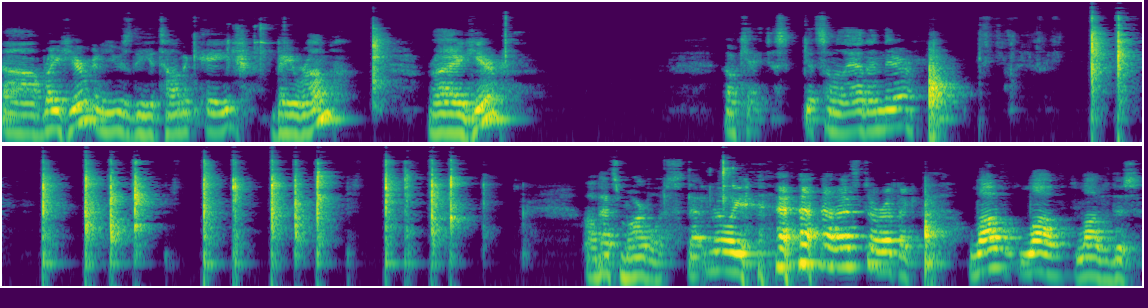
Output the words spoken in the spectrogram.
uh, right here we're going to use the atomic age bay rum. Right here Okay, just get some of that in there. Oh, that's marvelous. That really, that's terrific. Love, love, love this,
